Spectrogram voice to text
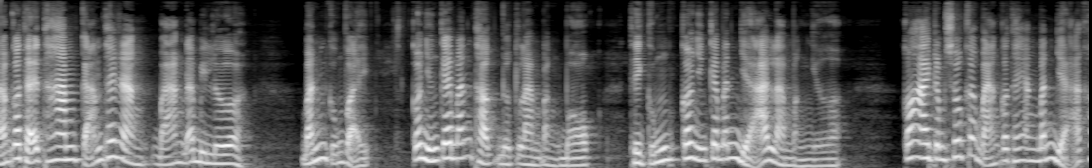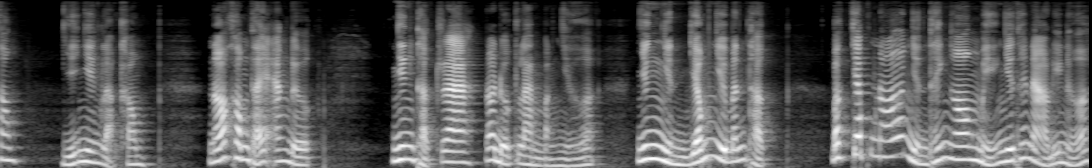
Bạn có thể tham cảm thấy rằng bạn đã bị lừa. Bánh cũng vậy. Có những cái bánh thật được làm bằng bột, thì cũng có những cái bánh giả làm bằng nhựa. Có ai trong số các bạn có thể ăn bánh giả không? Dĩ nhiên là không. Nó không thể ăn được. Nhưng thật ra nó được làm bằng nhựa. Nhưng nhìn giống như bánh thật Bất chấp nó nhìn thấy ngon miệng như thế nào đi nữa,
